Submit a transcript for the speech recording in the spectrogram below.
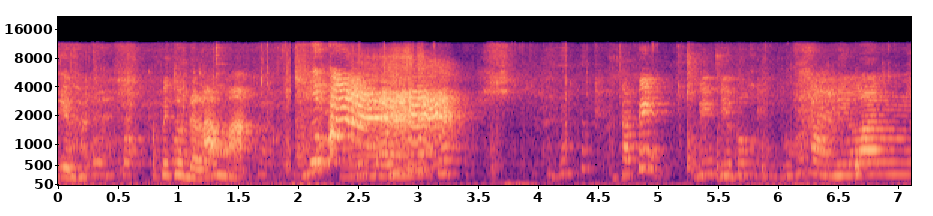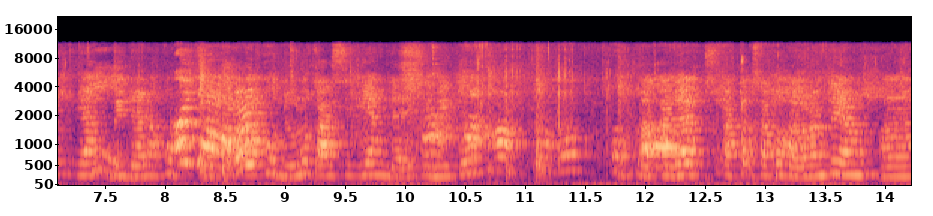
Gitu. Tapi itu udah lama. Tapi di, di buku, buku kehamilan yang bidan aku, bapak aku dulu kasih yang dari sini tuh ada satu, satu halaman tuh yang eh,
